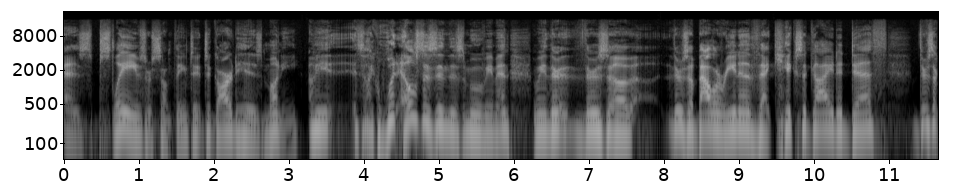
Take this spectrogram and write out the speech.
as slaves or something to, to guard his money. I mean, it's like what else is in this movie, man? I mean, there there's a there's a ballerina that kicks a guy to death. There's a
